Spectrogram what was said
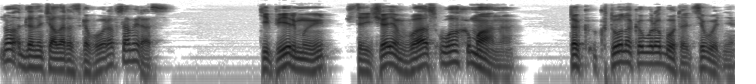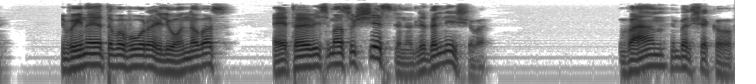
но для начала разговора в самый раз. Теперь мы встречаем вас у Ахмана. Так кто на кого работает сегодня? Вы на этого вора или он на вас? Это весьма существенно для дальнейшего. Вам, Большаков,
